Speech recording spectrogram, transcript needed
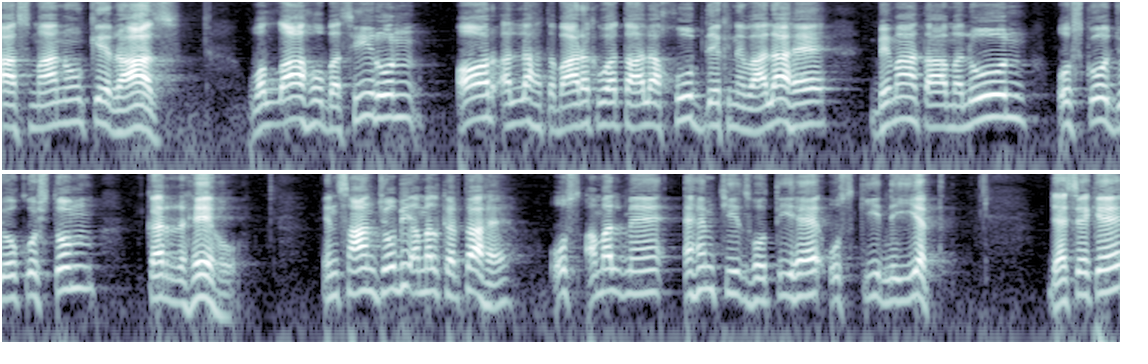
आसमानों के राज। वल्लाह बसीर और अल्लाह तबारक व ताली खूब देखने वाला है। बिमा तामलून, उसको जो कुछ तुम कर रहे हो। इंसान जो भी अमल करता है, उस अमल में अहम चीज़ होती है उसकी नीयत। जैसे कि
